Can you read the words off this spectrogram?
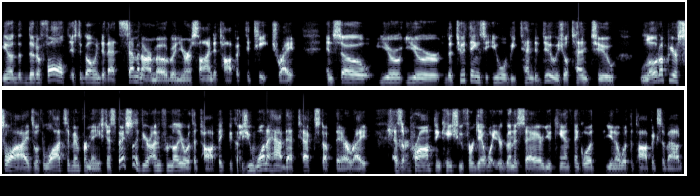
You know, the, the default is to go into that seminar mode when you're assigned a topic to teach, right? And so you're you're the two things that you will be tend to do is you'll tend to load up your slides with lots of information, especially if you're unfamiliar with the topic, because you want to have that text up there, right, sure. as a prompt in case you forget what you're going to say or you can't think what you know what the topic's about.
